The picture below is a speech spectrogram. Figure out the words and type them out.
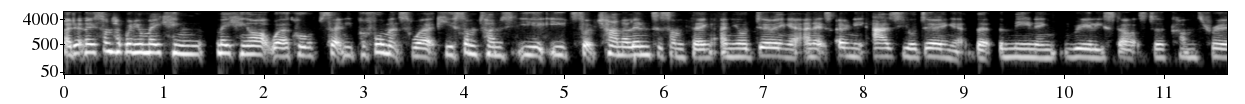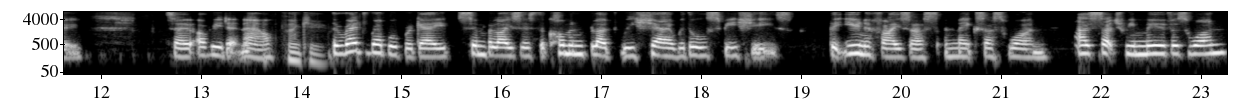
I don't know. Sometimes when you're making making artwork or certainly performance work, you sometimes you you sort of channel into something and you're doing it, and it's only as you're doing it that the meaning really starts to come through. So I'll read it now. Thank you. The Red Rebel Brigade symbolizes the common blood we share with all species that unifies us and makes us one. As such, we move as one,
